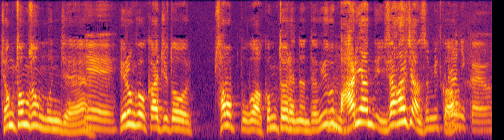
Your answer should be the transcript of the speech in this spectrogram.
정통성 문제 예. 이런 것까지도 사법부가 검토를 했는데 이거 말이 안 돼 이상하지 않습니까? 음. 그러니까요.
